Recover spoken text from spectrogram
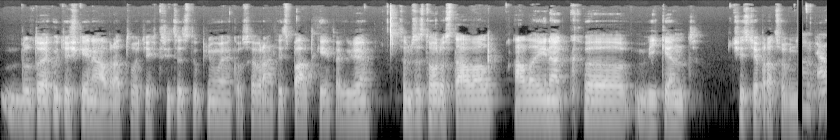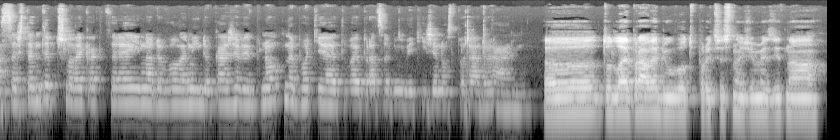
byl to jako těžký návrat o těch 30 stupňů, jako se vrátit zpátky, takže jsem se z toho dostával, ale jinak uh, víkend čistě pracovní. A jsi ten typ člověka, který na dovolený dokáže vypnout, nebo tě tvoje pracovní vytíženost pořád dohání? Uh, tohle je právě důvod, proč se snažím jezdit na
